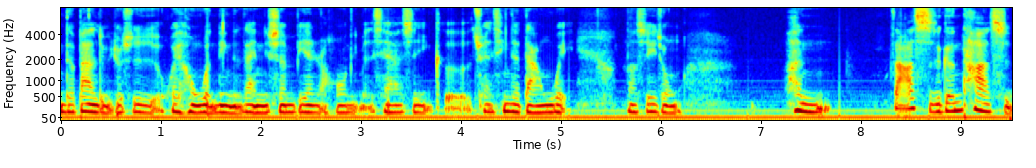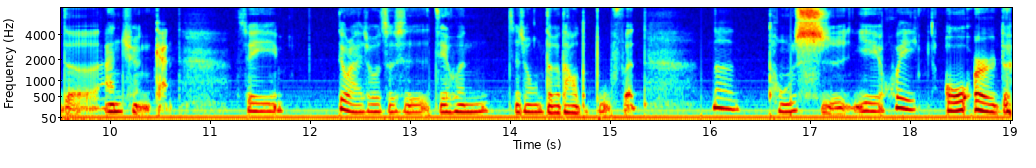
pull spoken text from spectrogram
你的伴侣就是会很稳定的在你身边，然后你们现在是一个全新的单位，那是一种很扎实跟踏实的安全感。所以对我来说，这是结婚之中得到的部分。那同时也会偶尔的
